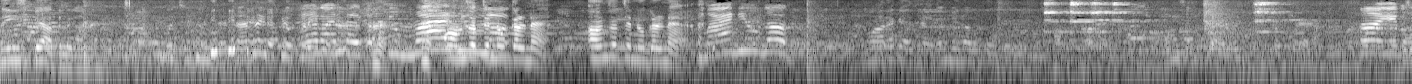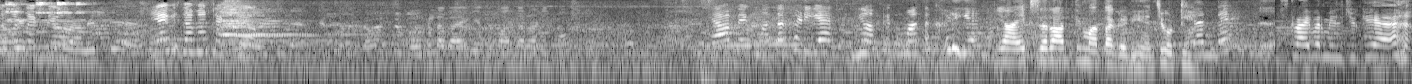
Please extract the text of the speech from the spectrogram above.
नहीं इस पे हाथ लगाना है। हम सब चन्नू करना है। हम सब चन्नू करना है। हमारा कैसे मेरा हाँ ये भी समझ सकते हो। ये भी समझ सकते हो। लगाएँगे माता रानी को। यहाँ पे एक माता खड़ी है यहाँ पे एक माता खड़ी है। यहाँ एक शरारती माता खड़ी है छोटी। सब्सक्राइबर मिल चुके हैं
